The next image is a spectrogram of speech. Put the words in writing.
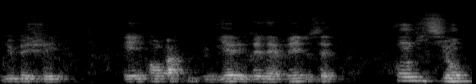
du péché, et en particulier elle est préservée de cette condition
